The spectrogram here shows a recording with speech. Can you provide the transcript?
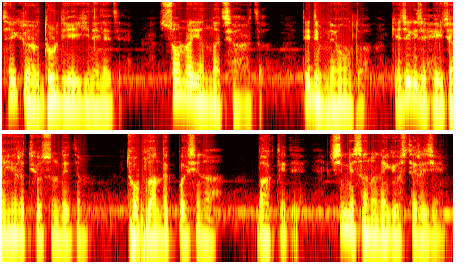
Tekrar dur diye yineledi. Sonra yanına çağırdı. Dedim ne oldu? Gece gece heyecan yaratıyorsun dedim. Toplandık başına. Bak dedi. Şimdi sana ne göstereceğim.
